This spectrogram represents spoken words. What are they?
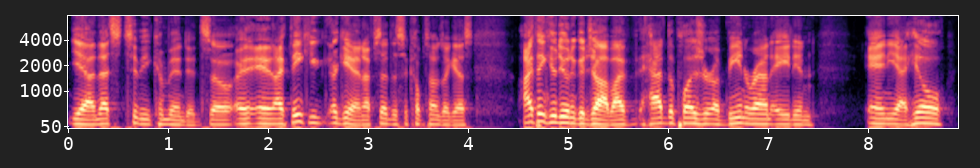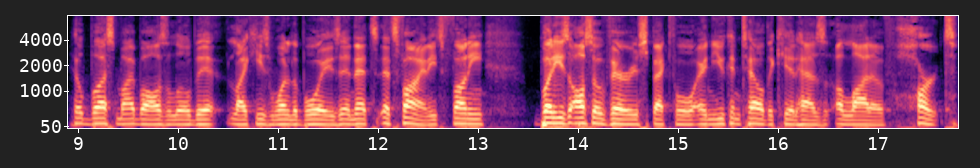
Yeah, and that's to be commended. So, and I think you again, I've said this a couple times, I guess. I think you're doing a good job. I've had the pleasure of being around Aden, and yeah, he'll he'll bust my balls a little bit like he's one of the boys, and that's that's fine. He's funny but he's also very respectful, and you can tell the kid has a lot of heart,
